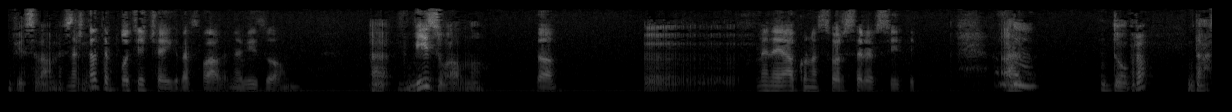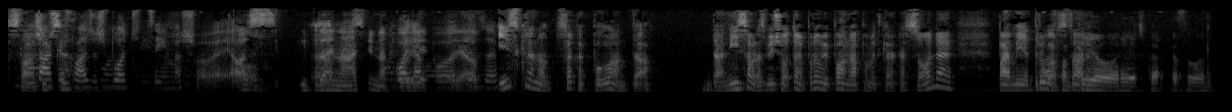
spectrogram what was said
2017. Na šta te podsjeća igra Slave, ne vizualno? E, vizualno, Da, e, mene jako na Sorcerer City. a, dobro, da, slažem se. kad slažeš pločice imaš ove, jel? I taj E, način na koji je. Iskreno, sad kad pogledam, da. Da, nisam razmišljao o tome. Prvo mi je palo na pamet Carcassonne, pa mi je druga ja sam stvar... htio reći Carcassonne.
